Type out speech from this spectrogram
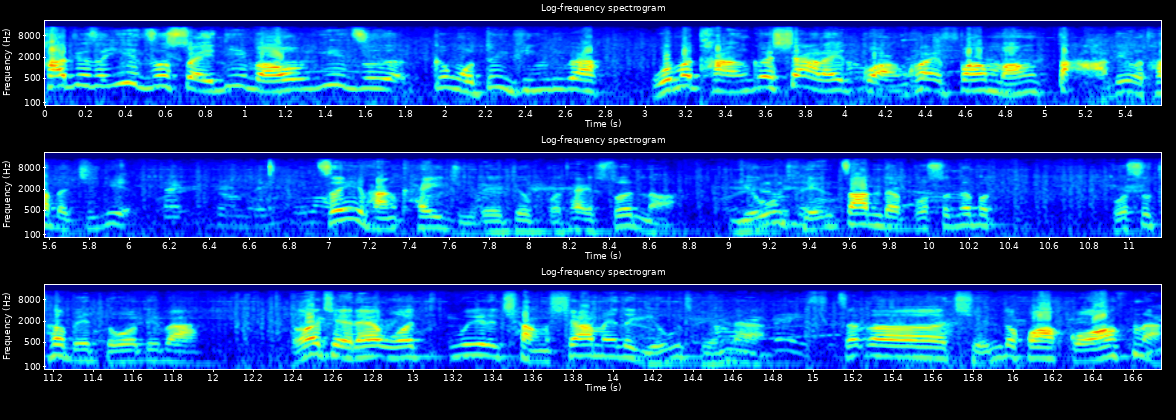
他就是一直甩地堡，一直跟我对拼，对吧？我们坦克下来，赶快帮忙打掉他的基地。这一盘开局呢就不太顺了，油田占的不是那么，不是特别多，对吧？而且呢，我为了抢下面的油田呢，这个钱都花光了，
